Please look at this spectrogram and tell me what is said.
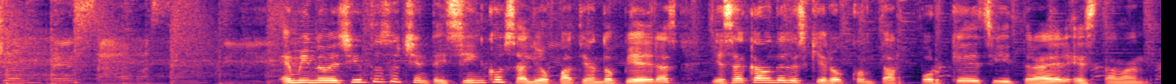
yo empezaba a sentir. En 1985 salió Pateando Piedras y es acá donde les quiero contar por qué decidí traer esta banda.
